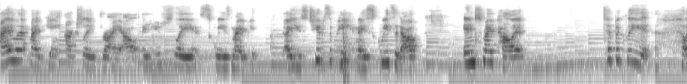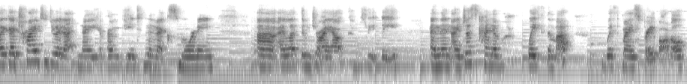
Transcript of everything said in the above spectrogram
I let my paint actually dry out. I usually squeeze my, I use tubes of paint and I squeeze it out into my palette. Typically, like I try to do it at night if I'm painting the next morning. Uh, I let them dry out completely and then I just kind of wake them up with my spray bottle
